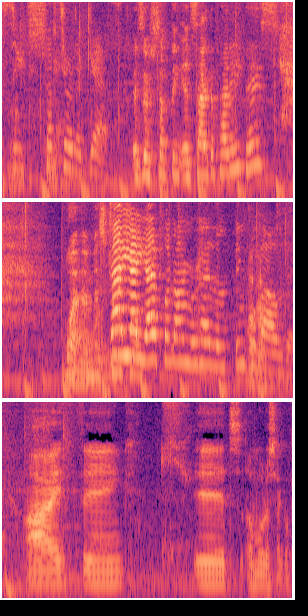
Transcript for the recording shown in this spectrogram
See, Let's some see. sort of gift. Is there something inside the putty, Pace? What, Oh a my mystery? Yeah, yeah, yeah. Put it on your head and think Okay. about it. I think it's a motorcycle.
